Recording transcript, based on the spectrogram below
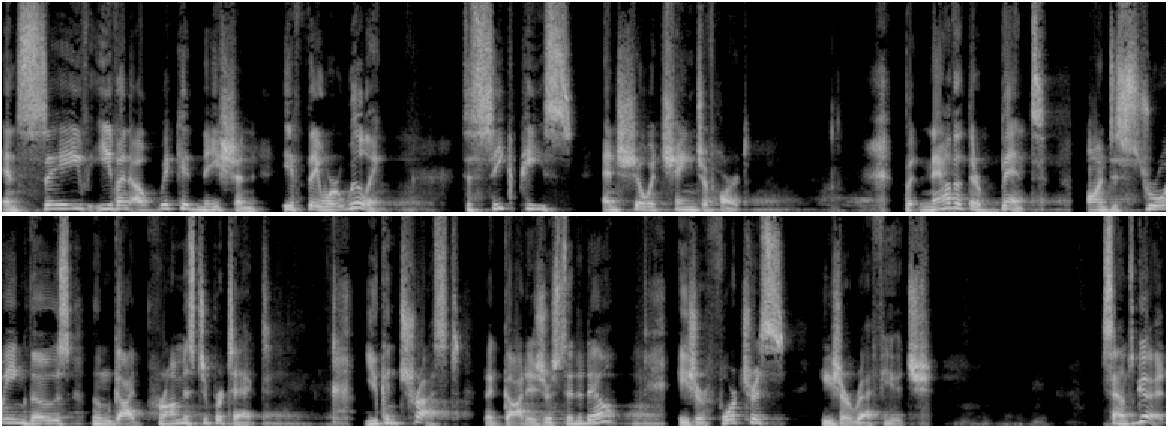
and save even a wicked nation if they were willing to seek peace and show a change of heart. But now that they're bent on destroying those whom God promised to protect, you can trust that God is your citadel, He's your fortress, He's your refuge. Sounds good.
